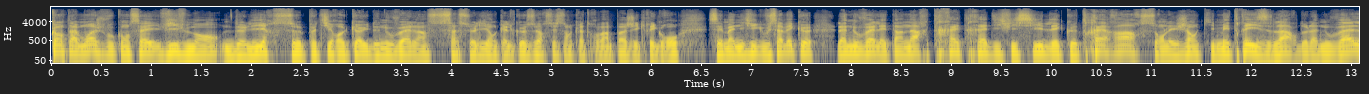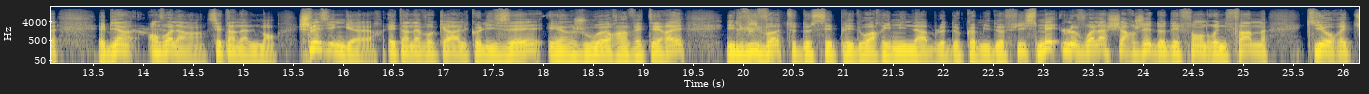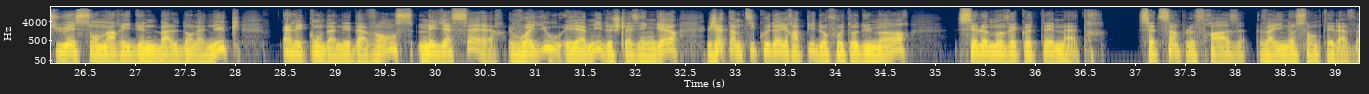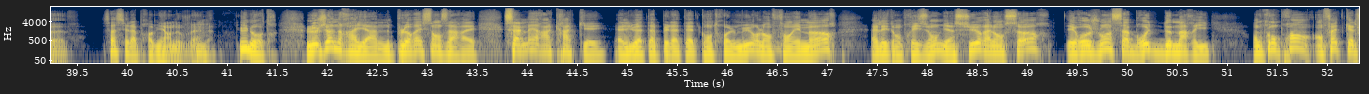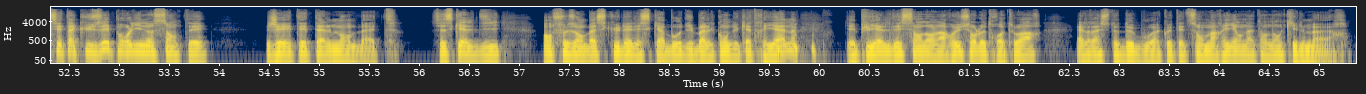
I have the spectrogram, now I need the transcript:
Quant à moi, je vous conseille vivement de lire ce petit recueil de nouvelles. Hein. Ça se lit en quelques heures, c'est 180 pages, écrit gros. C'est magnifique. Vous savez que la nouvelle est un art très très difficile et que très rares sont les gens qui maîtrisent l'art de la nouvelle. Eh bien, en voilà un. C'est un Allemand. Schlesinger est un avocat alcoolisé et un joueur invétéré. Il vivote de ses plaidoiries minables de commis d'office, mais le voilà chargé de défendre une femme qui aurait tué son mari d'une balle dans la nuque elle est condamnée d'avance, mais Yasser, voyou et ami de Schlesinger, jette un petit coup d'œil rapide aux photos du mort. C'est le mauvais côté, maître. Cette simple phrase va innocenter la veuve. Ça, c'est la première nouvelle. Hmm. Une autre. Le jeune Ryan pleurait sans arrêt. Sa mère a craqué. Elle lui a tapé la tête contre le mur. L'enfant est mort. Elle est en prison, bien sûr. Elle en sort et rejoint sa brute de mari. On comprend en fait qu'elle s'est accusée pour l'innocenter. J'ai été tellement bête. C'est ce qu'elle dit en faisant basculer l'escabeau du balcon du quatrième. et puis elle descend dans la rue sur le trottoir. Elle reste debout à côté de son mari en attendant qu'il meure.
